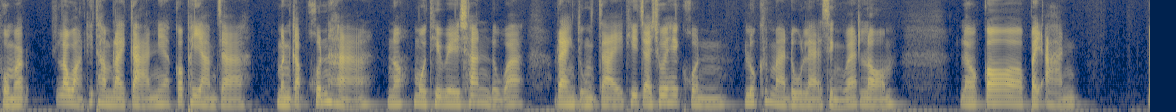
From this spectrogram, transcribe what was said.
ผมอะระหว่างที่ทำรายการเนี่ยก็พยายามจะเหมือนกับค้นหาเนาะ motivation หรือว่าแรงจูงใจที่จะช่วยให้คนลุกขึ้นมาดูแลสิ่งแวดล้อม แล้วก็ไปอ่านเป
